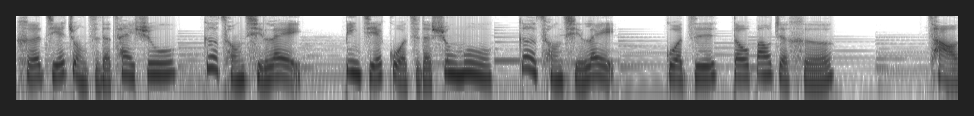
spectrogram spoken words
和结种子的菜蔬，各从其类，并结果子的树木各从其类，果子都包着核。草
